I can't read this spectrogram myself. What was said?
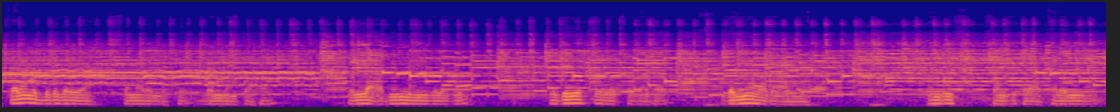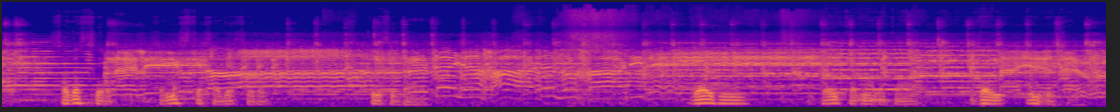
ಕ್ಯಾಲೆಂಡರ್ ಬಿಡುಗಡೆಯ ಸಮಾರಂಭಕ್ಕೆ ಬಂದಂತಹ ಎಲ್ಲ ಅಭಿಮಾನಿಗಳಿಗೆ ಹೃದಯಪೂರ್ವಕವಾದ ಧನ್ಯವಾದಗಳನ್ನು ಇಂಗ್ಲಿಷ್ ಸಂಗೀತ ಅಕಾಡೆಮಿಯ ಸದಸ್ಯರು, ಸಮಸ್ತ ಸದಸ್ಯರು. ತಿಳಿಸಿದ್ದಾರೆ ಜೈ ಹಿಂದ್ ಜೈ ಕರ್ನಾಟಕ ಜೈ ಅಂಬರೀಷ್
